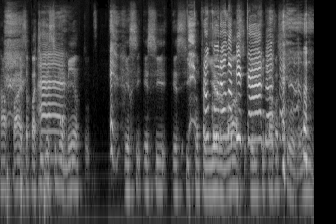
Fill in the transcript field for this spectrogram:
Rapaz, a partir desse momento, esse, esse, esse companheiro nosso, ele ficava se olhando.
